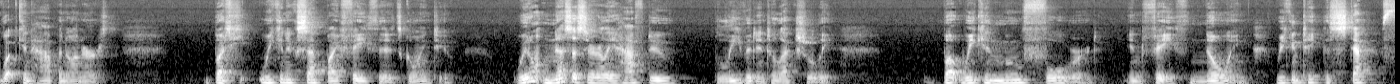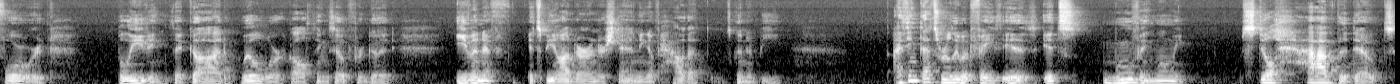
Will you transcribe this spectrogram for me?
what can happen on earth, but he, we can accept by faith that it's going to. We don't necessarily have to believe it intellectually, but we can move forward in faith knowing we can take the step forward believing that God will work all things out for good, even if it's beyond our understanding of how that's going to be. I think that's really what faith is. It's moving when we still have the doubts,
